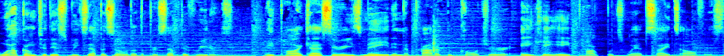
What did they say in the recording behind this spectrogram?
Welcome to this week's episode of The Perceptive Readers, a podcast series made in the Product of Culture, aka Pop Books website's office.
